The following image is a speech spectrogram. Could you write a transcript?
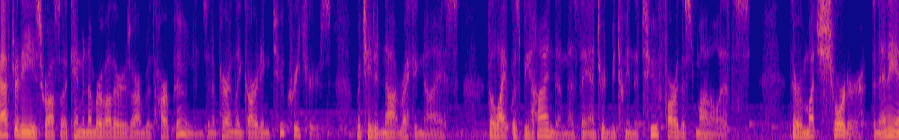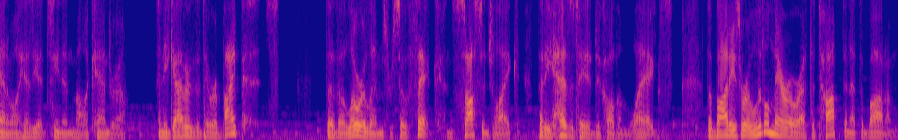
After these, Hrossa, came a number of others armed with harpoons and apparently guarding two creatures, which he did not recognize. The light was behind them as they entered between the two farthest monoliths. They were much shorter than any animal he has yet seen in Malacandra, and he gathered that they were bipeds, though the lower limbs were so thick and sausage like that he hesitated to call them legs. The bodies were a little narrower at the top than at the bottom,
